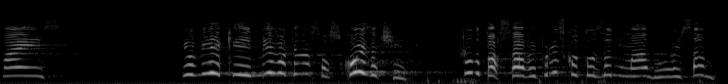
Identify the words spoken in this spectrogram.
Mas eu via que mesmo tendo essas coisas, tia, tudo passava, e por isso que eu tô desanimado hoje, sabe?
